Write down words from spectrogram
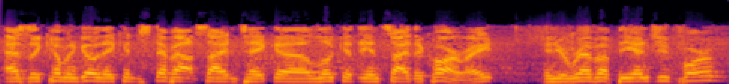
as they come and go, they can step outside and take a look at the inside of the car, right? And you rev up the engine for them.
